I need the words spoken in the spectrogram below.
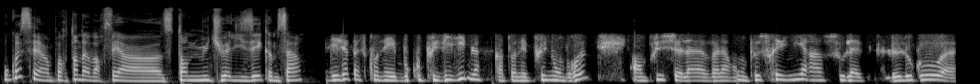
Pourquoi c'est important d'avoir fait un stand mutualisé comme ça? Déjà parce qu'on est beaucoup plus visible quand on est plus nombreux. En plus, là, voilà, on peut se réunir hein, sous le logo euh,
